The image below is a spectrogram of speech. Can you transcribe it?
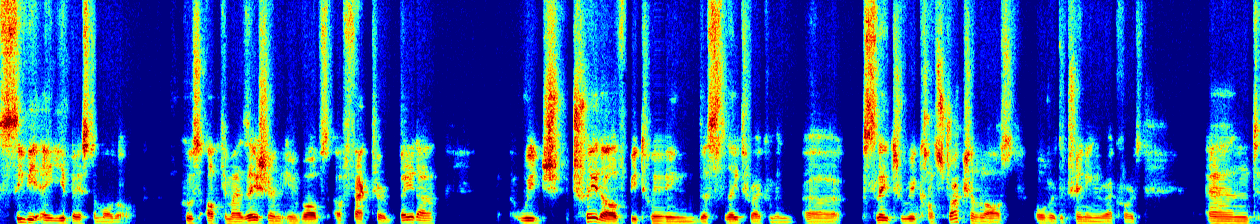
CVAE-based model whose optimization involves a factor beta, which trade-off between the slate recommend uh, slate reconstruction loss over the training records and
